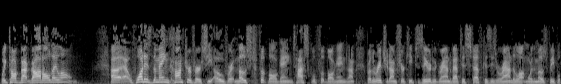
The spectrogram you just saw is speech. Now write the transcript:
We talk about God all day long. Uh, what is the main controversy over at most football games, high school football games? I'm, Brother Richard, I'm sure, keeps his ear to the ground about this stuff because he's around a lot more than most people.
